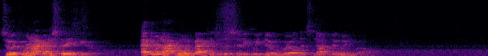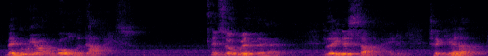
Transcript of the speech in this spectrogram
So if we're not going to stay here, and we're not going back into the city we know well that's not doing well, maybe we ought to roll the dice. And so with that, they decide to get up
